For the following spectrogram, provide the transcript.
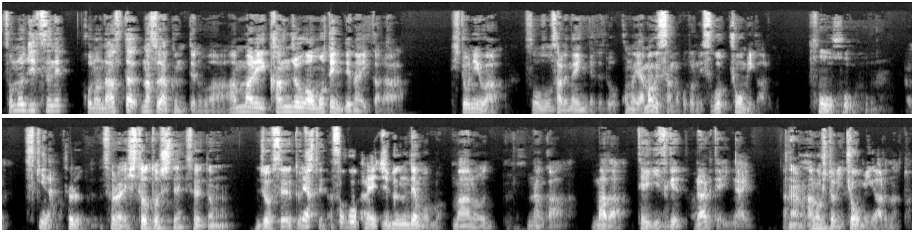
その実ね、このナスダナスダ君ってのはあんまり感情が表に出ないから、人には想像されないんだけど、この山口さんのことにすごく興味がある。ほうほうほう。好きなの。それ、それは人として？それとも女性といやして、そこはね、自分でも、まあ、あの、なんか、まだ定義づけられていない。あの人に興味があるなと。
